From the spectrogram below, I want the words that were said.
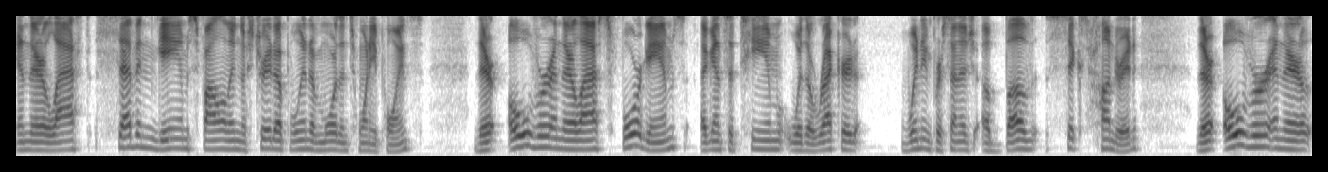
in their last seven games following a straight up win of more than 20 points. They're over in their last four games against a team with a record winning percentage above 600. They're over in their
